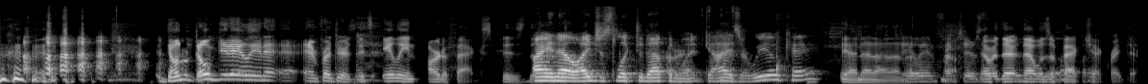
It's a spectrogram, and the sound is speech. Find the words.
don't don't get Alien and Frontiers. It's Alien Artifacts. Is the I know. I just looked it up and went, guys, are we okay? yeah no no no no. Alien no. Frontiers. That, were there, that was a fact check right there.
